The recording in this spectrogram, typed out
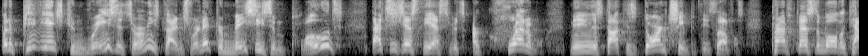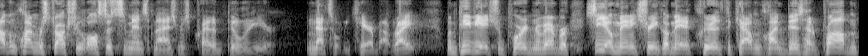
But if PVH can raise its earnings guidance right after Macy's implodes, that suggests the estimates are credible, meaning the stock is darn cheap at these levels. Perhaps best of all, the Calvin Klein restructuring also cements management's credibility here. And that's what we care about, right? When PVH reported in November, CEO Manny Chirico made it clear that the Calvin Klein biz had a problem.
